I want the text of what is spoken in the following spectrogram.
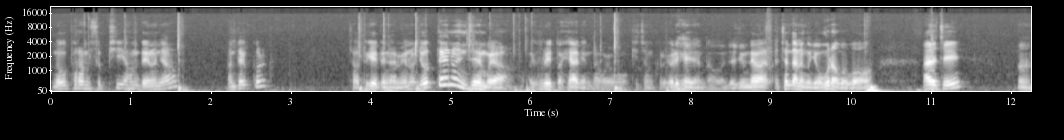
노 파람스 P 하면 되느냐? 안 될걸? 자, 어떻게 해야 되냐면은, 요때는 이제 뭐야, 요래 또 해야 된다고, 요거. 귀찮고. 요래 해야 된다고. 이제 지금 내가 전달하는 건 요거라고, 요거. 알았지? 어,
